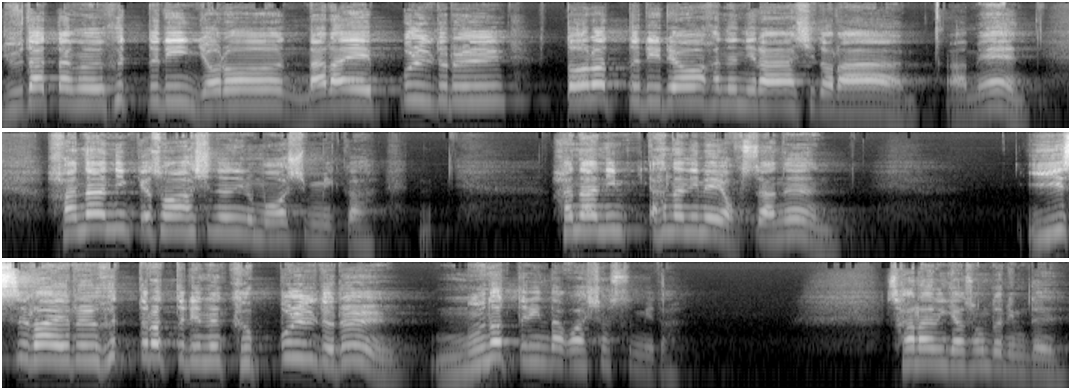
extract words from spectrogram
유다 땅을 흩뜨린 여러 나라의 뿔들을 떨어뜨리려 하느니라 하시더라. 아멘. 하나님께서 하시는 일은 무엇입니까? 하나님 하나님의 역사는 이스라엘을 흩뜨러뜨리는 그 뿔들을 무너뜨린다고 하셨습니다. 사랑하는 교 성도님들,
